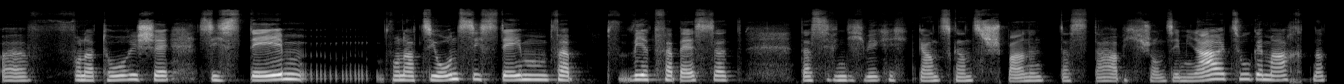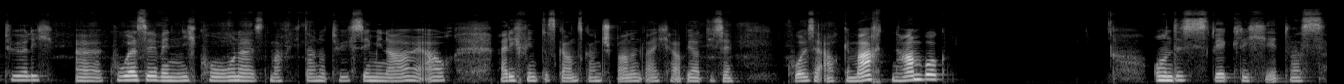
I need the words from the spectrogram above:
äh, phonatorische System, Phonationssystem wird verbessert. Das finde ich wirklich ganz, ganz spannend. Das, da habe ich schon Seminare zugemacht, natürlich. Äh, Kurse, wenn nicht Corona ist, mache ich da natürlich Seminare auch, weil ich finde das ganz, ganz spannend, weil ich habe ja diese Kurse auch gemacht in Hamburg und es ist wirklich etwas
